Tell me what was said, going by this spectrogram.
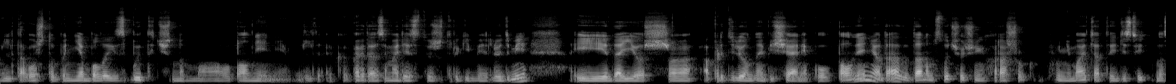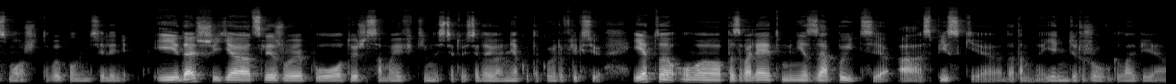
для того, чтобы не было избыточным выполнением. Когда взаимодействуешь с другими людьми и даешь определенные обещания по выполнению, да, в данном случае очень хорошо понимать, а ты действительно сможешь это выполнить или нет. И дальше я отслеживаю по той же самой эффективности, то есть я даю некую такую рефлексию. И это позволяет мне забыть о списке, да, там я не держу в голове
